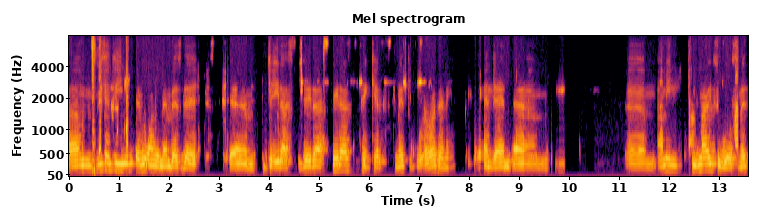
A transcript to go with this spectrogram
Um, recently, everyone remembers the um, Jada Jada Jada Pinkett Smith. What's her name? And then um, um, I mean, she's married to Will Smith,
